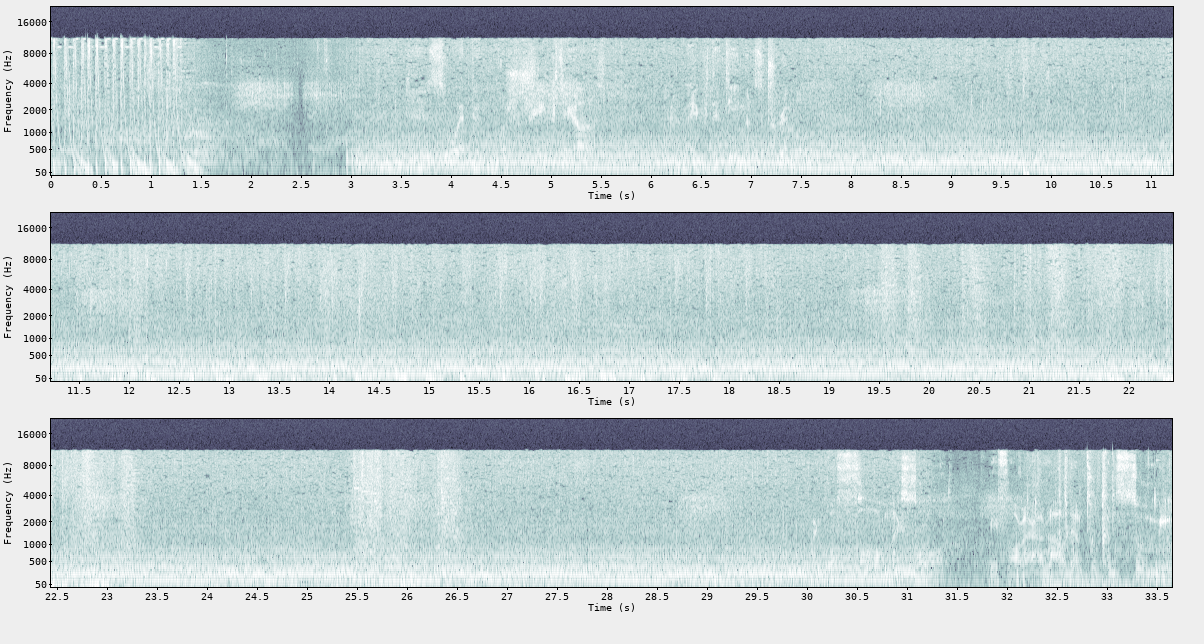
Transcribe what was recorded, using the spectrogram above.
This weapon will shake the earth and make the demons tremble. I will fall my sword before I allow them to consume me.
